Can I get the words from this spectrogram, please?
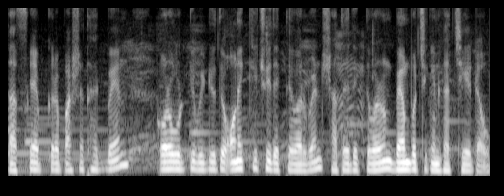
সাবস্ক্রাইব করে পাশে থাকবেন। পরবর্তী ভিডিওতে অনেক কিছুই দেখতে পারবেন সাথে দেখতে পারবেন। ব্যাম্বো চিকেন খাচ্ছি এটাও।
